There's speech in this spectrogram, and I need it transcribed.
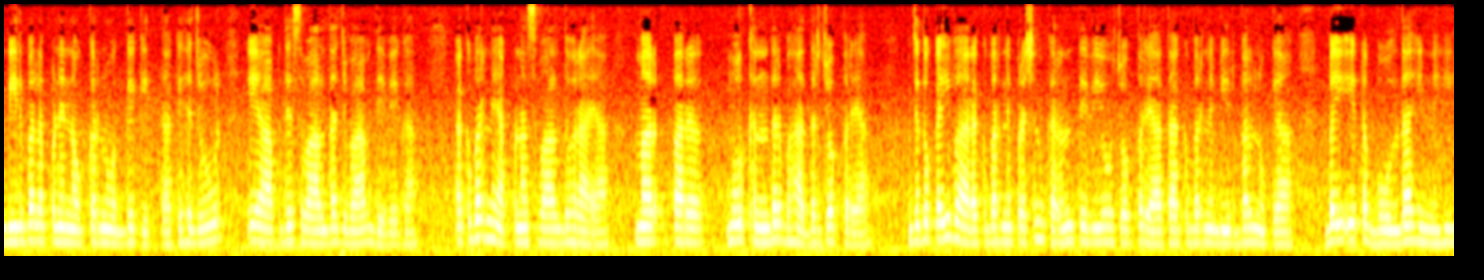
ਬੀਰਬਲ ਆਪਣੇ ਨੌਕਰ ਨੂੰ ਅੱਗੇ ਕੀਤਾ ਕਿ ਹਜੂਰ ਇਹ ਆਪ ਦੇ ਸਵਾਲ ਦਾ ਜਵਾਬ ਦੇਵੇਗਾ। ਅਕਬਰ ਨੇ ਆਪਣਾ ਸਵਾਲ ਦੁਹਰਾਇਆ, ਮਰ, ਪਰ ਮੂਰਖੰਦਰ ਬਹਾਦਰ ਚੁੱਪ ਰਿਹਾ। ਜਦੋਂ ਕਈ ਵਾਰ ਅਕਬਰ ਨੇ ਪ੍ਰਸ਼ਨ ਕਰਨ ਤੇ ਵੀ ਉਹ ਚੁੱਪ ਰਿਹਾ ਤਾਂ ਅਕਬਰ ਨੇ ਬੀਰਬਲ ਨੂੰ ਕਿਹਾ ਬਈ ਇਹ ਤਾਂ ਬੋਲਦਾ ਹੀ ਨਹੀਂ।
